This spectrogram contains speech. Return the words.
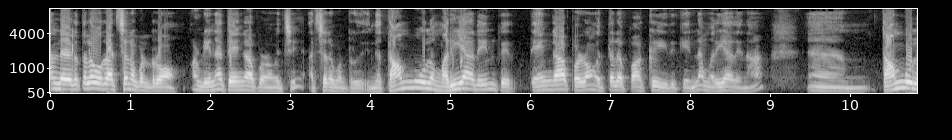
அந்த இடத்துல ஒரு அர்ச்சனை பண்ணுறோம் அப்படின்னா தேங்காய் பழம் வச்சு அர்ச்சனை பண்ணுறது இந்த தாம்பூல மரியாதைன்னு பேர். தேங்காய் பழம் வெத்தலை பாக்கு இதுக்கு என்ன மரியாதைனா தாம்பூல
